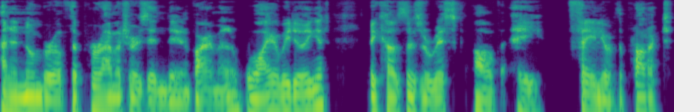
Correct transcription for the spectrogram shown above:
and a number of the parameters in the environment. Why are we doing it? Because there's a risk of a failure of the product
